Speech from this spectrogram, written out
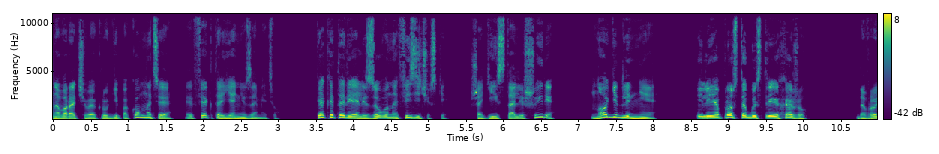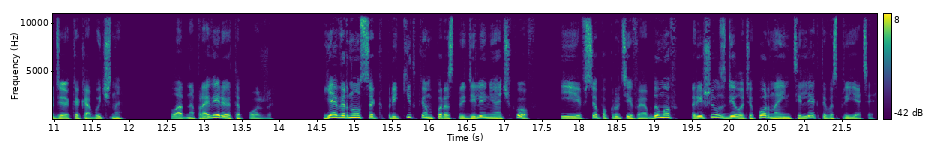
наворачивая круги по комнате, эффекта я не заметил. Как это реализовано физически? Шаги стали шире? Ноги длиннее? Или я просто быстрее хожу? Да вроде как обычно. Ладно, проверю это позже. Я вернулся к прикидкам по распределению очков и, все покрутив и обдумав, решил сделать упор на интеллект и восприятие.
